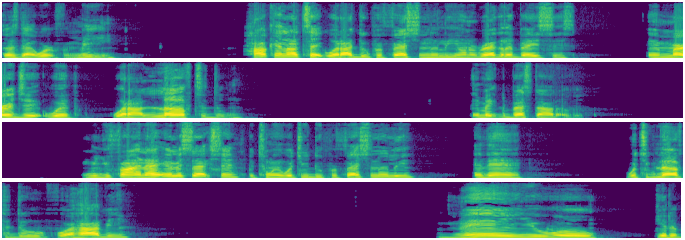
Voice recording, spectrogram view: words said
Does that work for me? How can I take what I do professionally on a regular basis and merge it with what I love to do and make the best out of it? When you find that intersection between what you do professionally and then what you love to do for a hobby, then you will get a,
